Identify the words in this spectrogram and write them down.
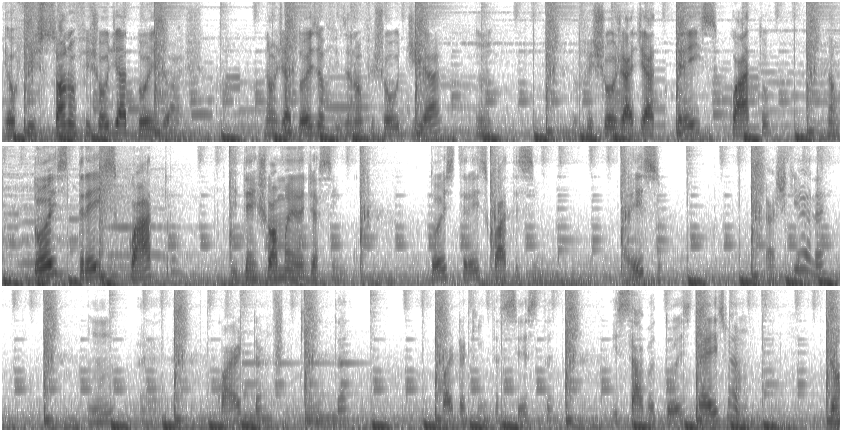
Eu fiz só não fiz show dia 2, eu acho. Não, dia 2 eu fiz, eu não fiz show dia 1. Eu fiz show já dia 3, 4. Não, 2, 3, 4 e tem show amanhã dia 5. 2, 3, 4 e 5. É isso? Acho que é, né? 1, quarta, quinta, quarta, quinta, sexta e sábado. Dois, é isso mesmo. Então,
